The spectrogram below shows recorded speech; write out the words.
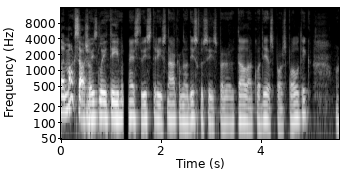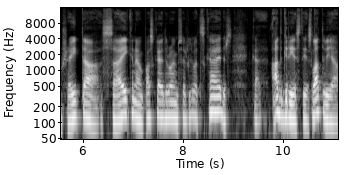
lai maksā šo izglītību. Mēs visi trīs nākam no diskusijas par tālāko diasporas politiku. Un šeit tā saikne un paskaidrojums ir ļoti skaidrs, ka atgriezties Latvijā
